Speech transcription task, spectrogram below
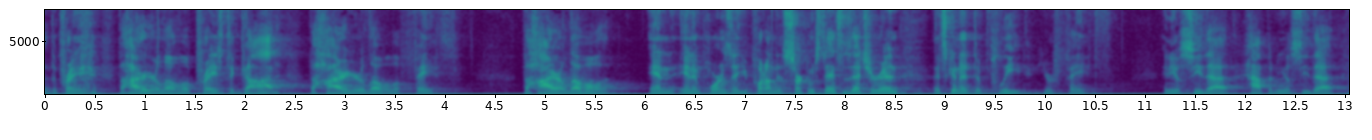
the, pray, the higher your level of praise to God, the higher your level of faith. The higher level and, in importance that you put on the circumstances that you're in, it's going to deplete your faith. And you'll see that happen. You'll see that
